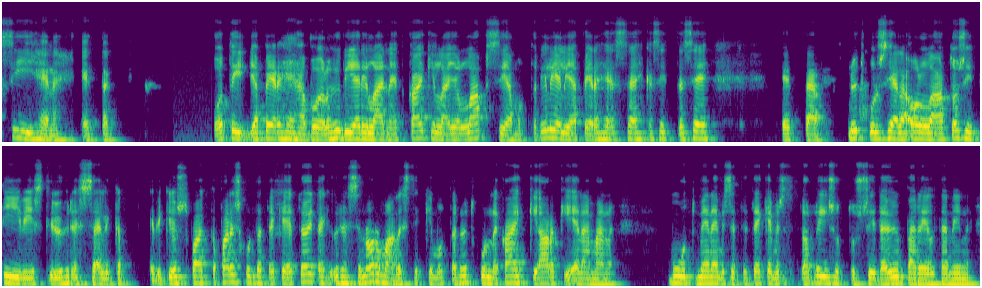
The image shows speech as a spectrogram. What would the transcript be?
siihen, että koti ja perhehän voi olla hyvin erilainen, että kaikilla ei ole lapsia, mutta viljelijäperheessä ehkä sitten se, että nyt kun siellä ollaan tosi tiiviisti yhdessä, eli, eli jos vaikka pariskunta tekee töitä yhdessä normaalistikin, mutta nyt kun ne kaikki arkielämän muut menemiset ja tekemiset on riisuttu siitä ympäriltä, niin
